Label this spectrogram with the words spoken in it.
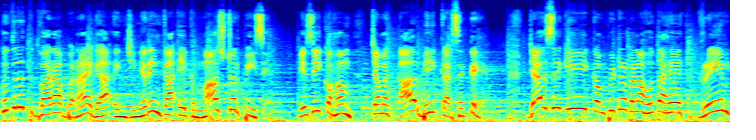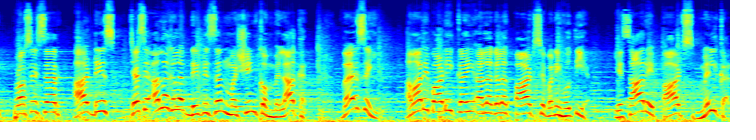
कुदरत द्वारा बनाया गया इंजीनियरिंग का एक मास्टरपीस है। इसी को हम चमत्कार भी कर सकते हैं। जैसे कि कंप्यूटर बना होता है रेम प्रोसेसर हार्ड डिस्क जैसे अलग अलग डिवीज़न मशीन को मिलाकर। वैसे ही, हमारी बॉडी कई अलग अलग पार्ट से बनी होती है। ये सारे पार्ट्स मिलकर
